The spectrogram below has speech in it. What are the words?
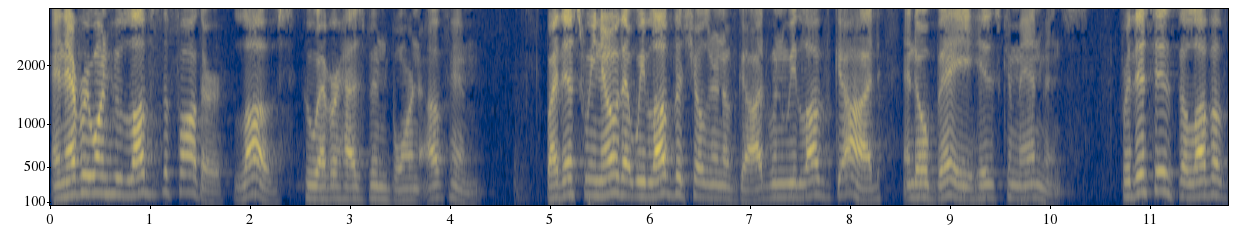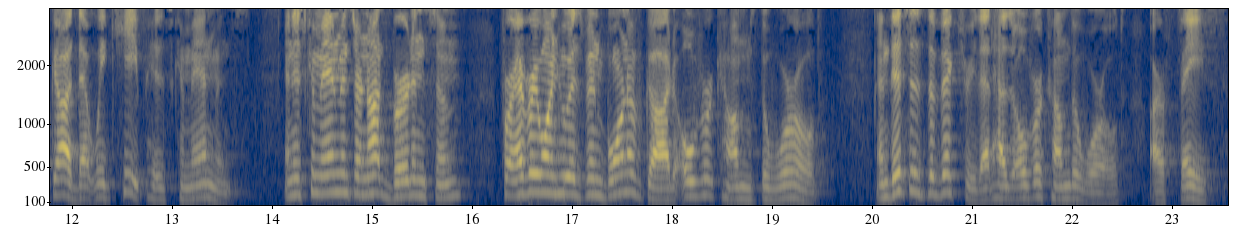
and everyone who loves the Father loves whoever has been born of him. By this we know that we love the children of God when we love God and obey his commandments. For this is the love of God, that we keep his commandments. And his commandments are not burdensome, for everyone who has been born of God overcomes the world. And this is the victory that has overcome the world, our faith.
